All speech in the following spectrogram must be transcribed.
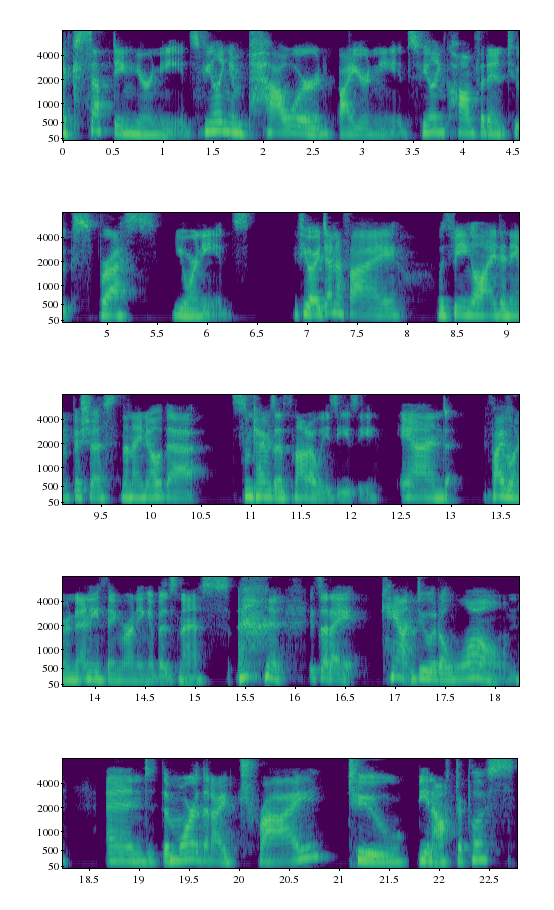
accepting your needs, feeling empowered by your needs, feeling confident to express your needs. If you identify with being aligned and ambitious, then I know that sometimes that's not always easy. And if I've learned anything running a business, it's that I can't do it alone. And the more that I try to be an octopus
